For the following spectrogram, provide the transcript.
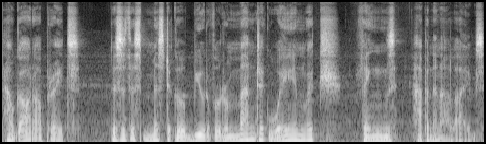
how God operates. This is this mystical, beautiful, romantic way in which things happen in our lives.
